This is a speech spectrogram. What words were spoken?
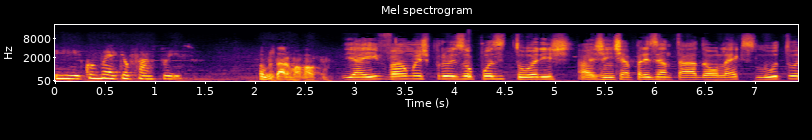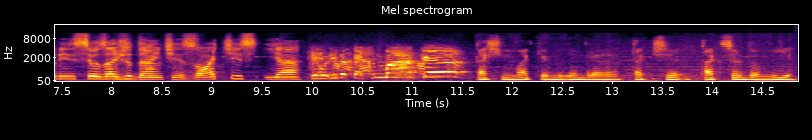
E como é que eu faço isso? Vamos dar uma volta. E aí vamos pros opositores. A gente é apresentado ao Lex Luthor e seus ajudantes, Otis e a Senhorita Tachmaca! Tashimaker me lembra taxi, taxidermia.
